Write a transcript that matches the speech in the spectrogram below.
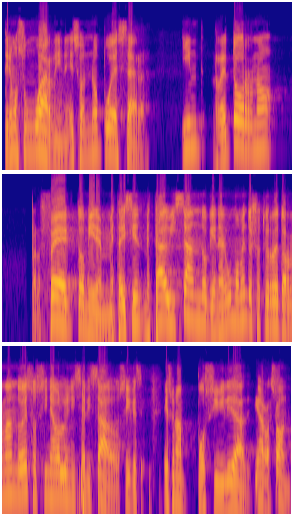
Tenemos un warning, eso no puede ser. Int retorno, perfecto, miren, me está, diciendo, me está avisando que en algún momento yo estoy retornando eso sin haberlo inicializado, ¿sí? que es una posibilidad. Tiene razón,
